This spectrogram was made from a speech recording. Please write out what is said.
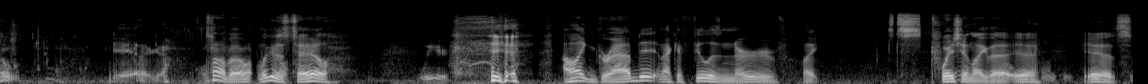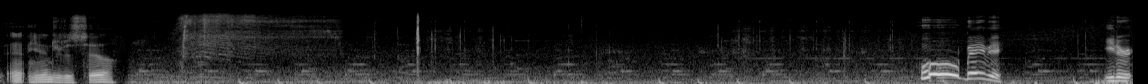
Oh. Yeah, there you go. It's not a bad one. Look at his tail. Weird. yeah. I like grabbed it and I could feel his nerve like twitching like that. Oh, yeah. Yeah, it's he injured his tail. Baby. Eater.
